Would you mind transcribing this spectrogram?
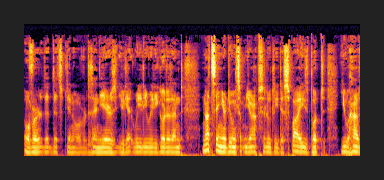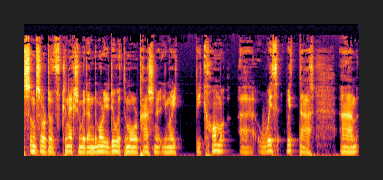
over the, the, you know over the ten years, you get really, really good at. And not saying you're doing something you absolutely despise, but you have some sort of connection with. And the more you do it, the more passionate you might become uh, with with that. Um,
